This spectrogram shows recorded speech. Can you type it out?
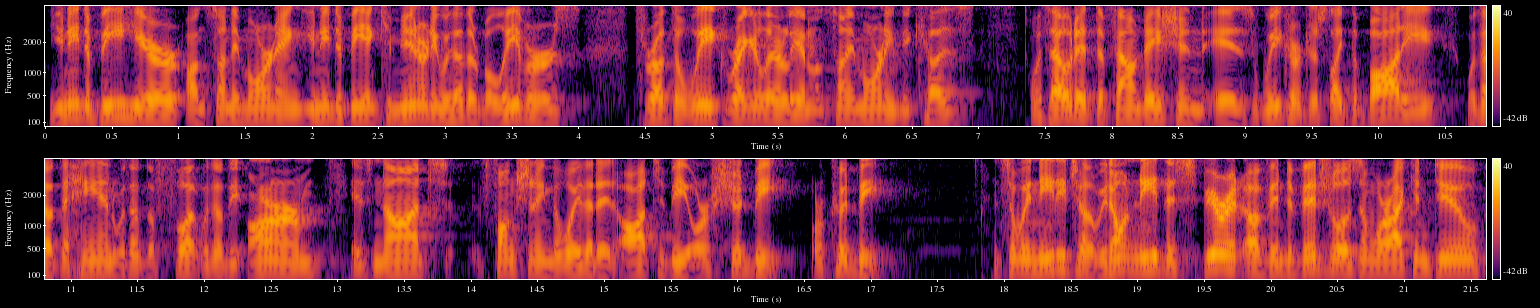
You need to be here on Sunday morning. You need to be in community with other believers throughout the week regularly and on Sunday morning because without it, the foundation is weaker. Just like the body, without the hand, without the foot, without the arm, is not functioning the way that it ought to be or should be or could be. And so we need each other. We don't need the spirit of individualism where I can do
